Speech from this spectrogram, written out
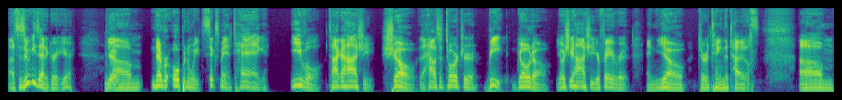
Uh, Suzuki's had a great year. Yeah. Um, never open weight, six man tag. Evil, Takahashi, SHO, the House of Torture, beat Goto, Yoshihashi, your favorite, and YOH to retain the titles. Um,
